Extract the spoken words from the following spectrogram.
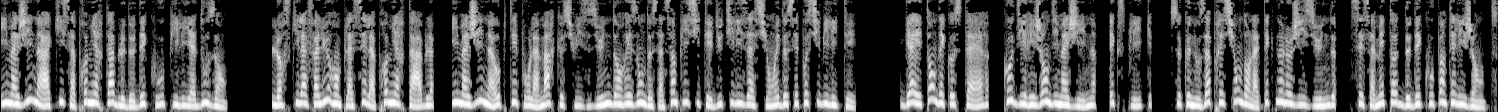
Imagine a acquis sa première table de découpe il y a 12 ans. Lorsqu'il a fallu remplacer la première table, Imagine a opté pour la marque suisse Zund en raison de sa simplicité d'utilisation et de ses possibilités. Gaëtan Descoster, co-dirigeant d'Imagine, explique, ce que nous apprécions dans la technologie Zund, c'est sa méthode de découpe intelligente.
